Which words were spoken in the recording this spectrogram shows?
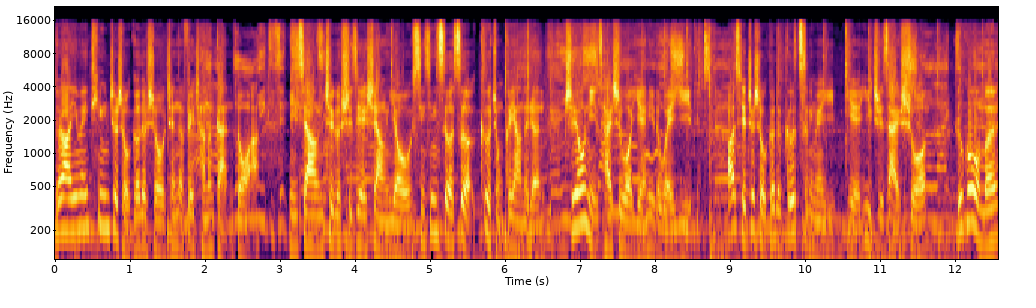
对啊，因为听这首歌的时候真的非常的感动啊。你像这个世界上有形形色色、各种各样的人，只有你才是我眼里的唯一。而且这首歌的歌词里面也也一直在说，如果我们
